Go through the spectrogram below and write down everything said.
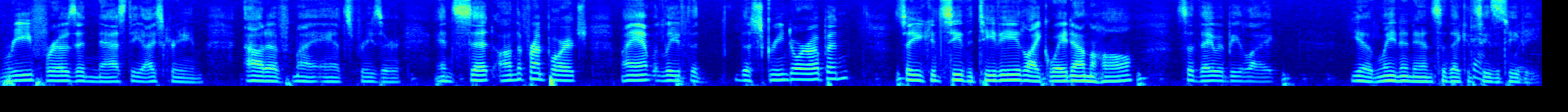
refrozen nasty ice cream out of my aunt's freezer and sit on the front porch. My aunt would leave the the screen door open so you could see the TV like way down the hall. So they would be like, you know, leaning in so they could see the TV. sweet.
